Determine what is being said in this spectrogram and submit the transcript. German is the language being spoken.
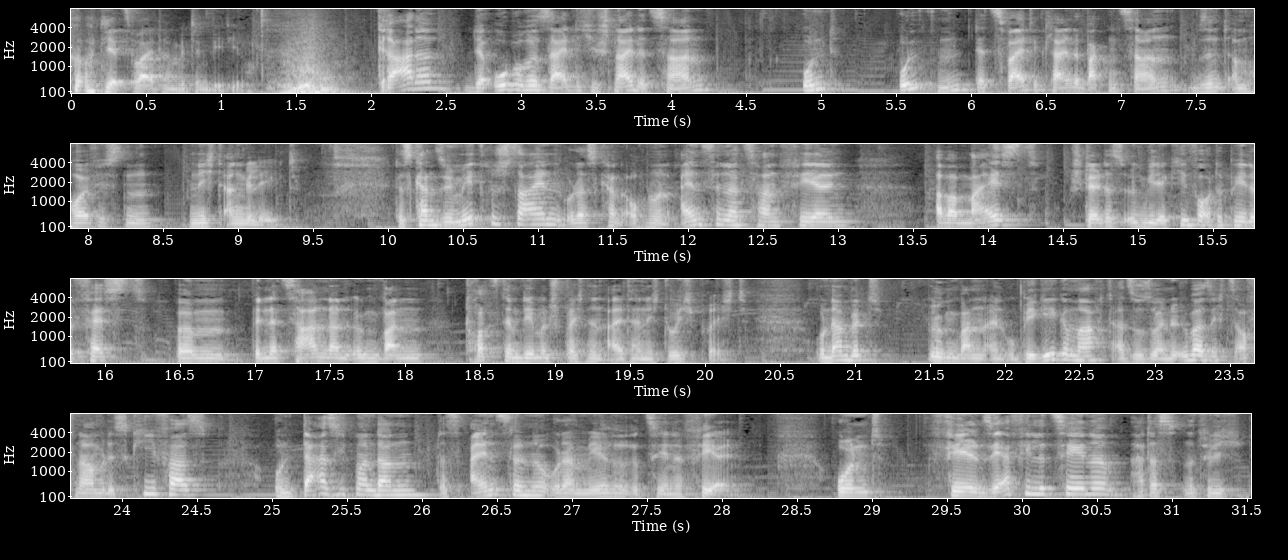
Und jetzt weiter mit dem Video. Gerade der obere seitliche Schneidezahn und unten der zweite kleine Backenzahn sind am häufigsten nicht angelegt. Das kann symmetrisch sein oder es kann auch nur ein einzelner Zahn fehlen, aber meist stellt das irgendwie der Kieferorthopäde fest, ähm, wenn der Zahn dann irgendwann trotz dem dementsprechenden Alter nicht durchbricht. Und dann wird irgendwann ein OPG gemacht, also so eine Übersichtsaufnahme des Kiefers und da sieht man dann, dass einzelne oder mehrere Zähne fehlen. Und Fehlen sehr viele Zähne, hat das natürlich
